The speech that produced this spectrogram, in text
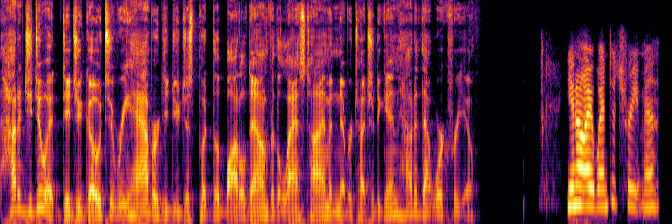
how did you do it? Did you go to rehab or did you just put the bottle down for the last time and never touch it again? How did that work for you? You know, I went to treatment.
